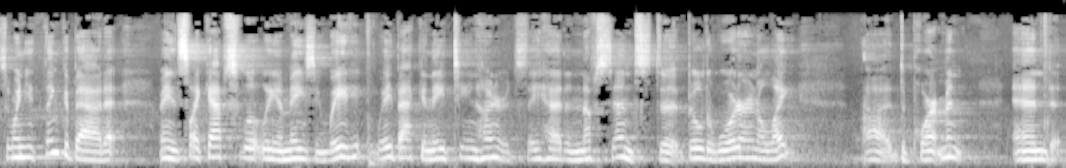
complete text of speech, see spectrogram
So when you think about it, I mean, it's like absolutely amazing. Way, way back in 1800s, they had enough sense to build a water and a light uh, department, and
